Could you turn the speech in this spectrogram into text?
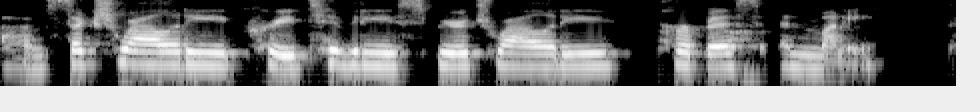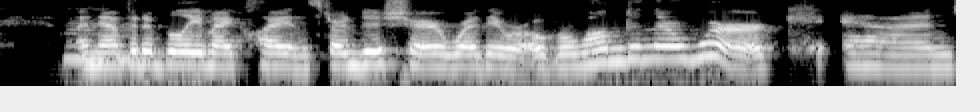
um, sexuality, creativity, spirituality, purpose, and money. Mm-hmm. Inevitably, my clients started to share where they were overwhelmed in their work and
